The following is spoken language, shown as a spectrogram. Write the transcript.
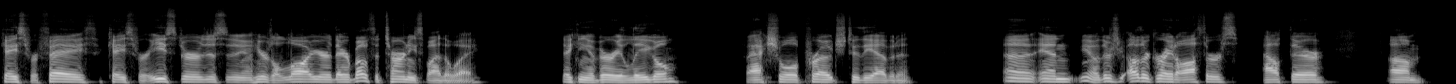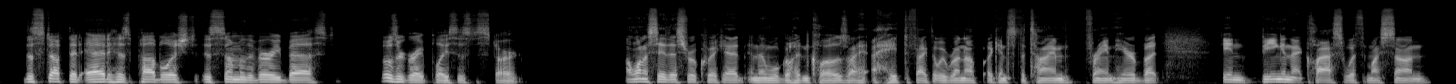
case for faith, case for Easter. Just, you know, here's a lawyer. They're both attorneys, by the way, taking a very legal, factual approach to the evidence. Uh, and, you know, there's other great authors out there. Um, the stuff that Ed has published is some of the very best. Those are great places to start. I want to say this real quick, Ed, and then we'll go ahead and close. I, I hate the fact that we run up against the time frame here, but in being in that class with my son,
